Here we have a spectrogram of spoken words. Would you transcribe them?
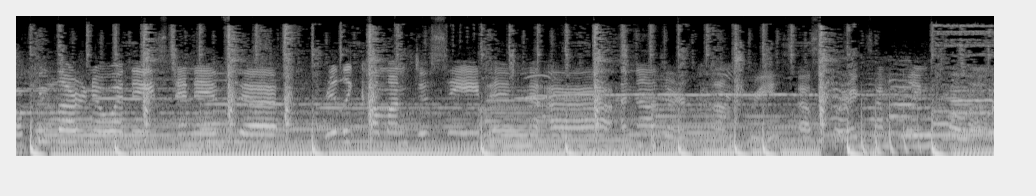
popular nowadays, and it's uh, really common to see it in uh, another countries, as for example in Poland.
